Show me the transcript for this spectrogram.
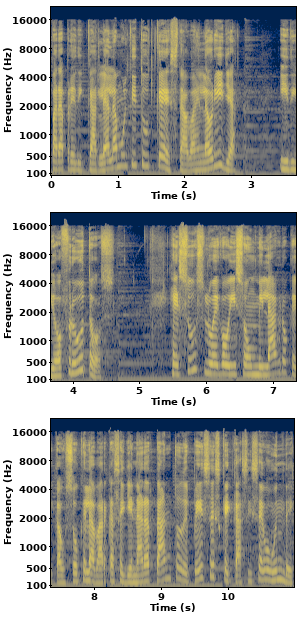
para predicarle a la multitud que estaba en la orilla. Y dio frutos. Jesús luego hizo un milagro que causó que la barca se llenara tanto de peces que casi se hunde.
